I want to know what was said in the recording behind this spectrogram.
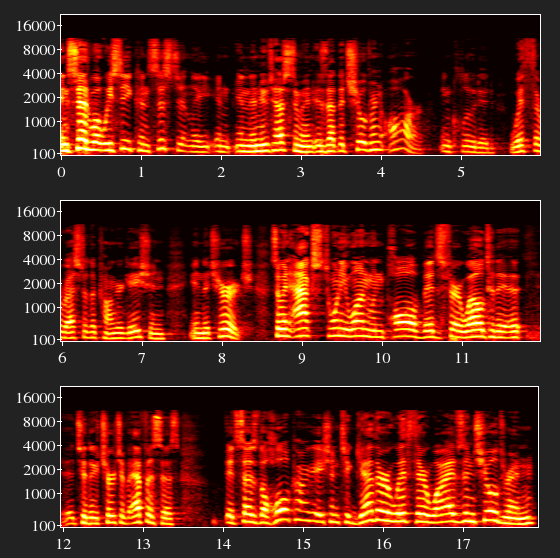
Instead, what we see consistently in, in the New Testament is that the children are included with the rest of the congregation in the church. So in Acts 21, when Paul bids farewell to the, to the church of Ephesus, it says the whole congregation, together with their wives and children,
